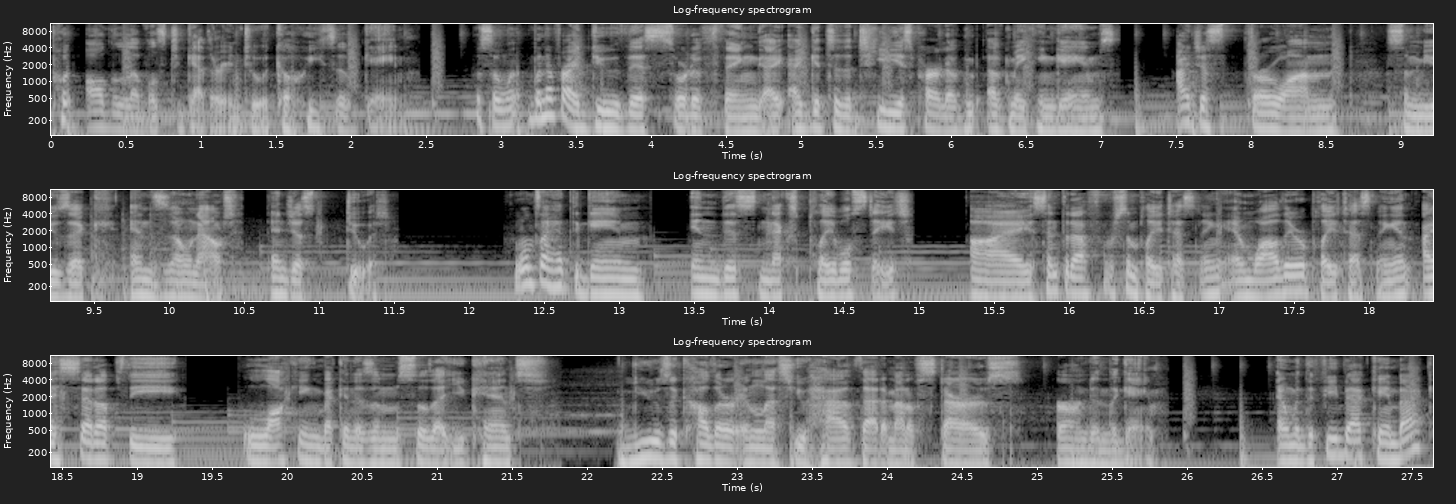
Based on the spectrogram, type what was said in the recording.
put all the levels together into a cohesive game. So whenever I do this sort of thing, I, I get to the tedious part of, of making games. I just throw on some music and zone out and just do it. Once I had the game in this next playable state, I sent it off for some playtesting, and while they were playtesting it, I set up the locking mechanism so that you can't use a color unless you have that amount of stars earned in the game. And when the feedback came back,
